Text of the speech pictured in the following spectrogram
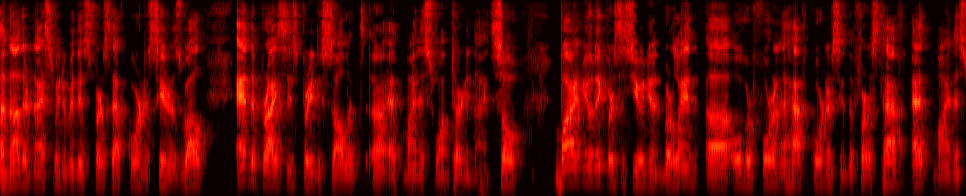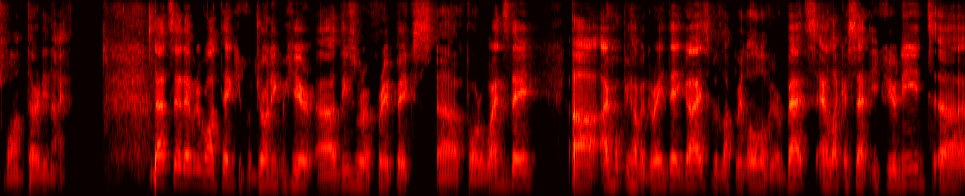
another nice win with this first half corners here as well. And the price is pretty solid uh, at minus 139. So, Bayern Munich versus Union Berlin, uh, over four and a half corners in the first half at minus 139. That's it, everyone. Thank you for joining me here. Uh, these were free picks uh, for Wednesday. Uh, I hope you have a great day, guys. Good luck with all of your bets. And like I said, if you need uh,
